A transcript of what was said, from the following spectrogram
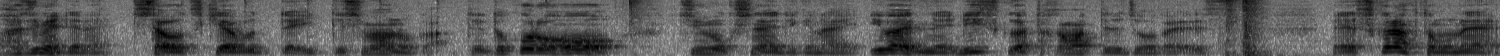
初めてね下を突き破っていってしまうのか。っていうところを注目しないといけない。いわゆるねリスクが高まっている状態です、えー、少なくともね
